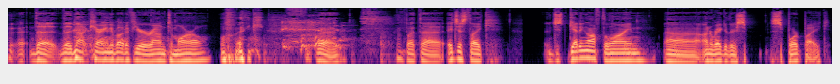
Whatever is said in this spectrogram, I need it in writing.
the the not caring about if you're around tomorrow. like, uh, but uh, it's just like just getting off the line uh, on a regular sp- sport bike.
